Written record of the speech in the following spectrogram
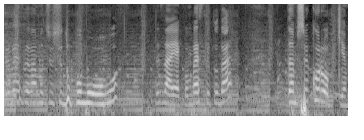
Привезли вам оцю всю допомогу. Не знаю, як вам вести туди. Там ще коробки.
